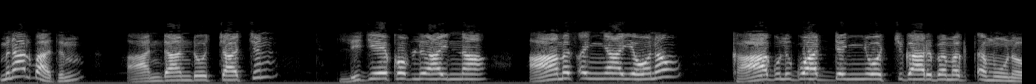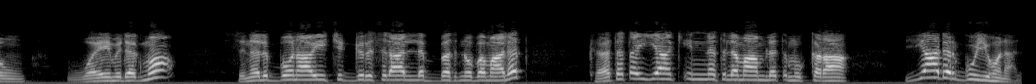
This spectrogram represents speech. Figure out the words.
ምናልባትም አንዳንዶቻችን ልጄ ኮብላይና አመፀኛ የሆነው ከአጉል ጓደኞች ጋር በመግጠሙ ነው ወይም ደግሞ ስነ ልቦናዊ ችግር ስላለበት ነው በማለት ከተጠያቂነት ለማምለጥ ሙከራ ያደርጉ ይሆናል።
